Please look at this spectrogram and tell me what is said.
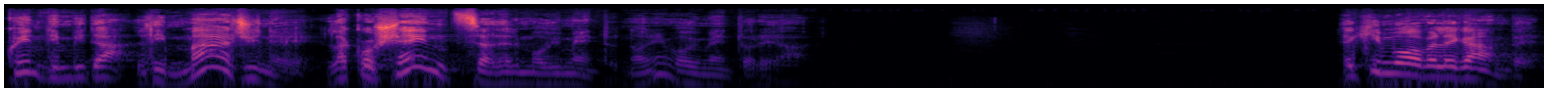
Quindi mi dà l'immagine, la coscienza del movimento, non il movimento reale. E chi muove le gambe?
